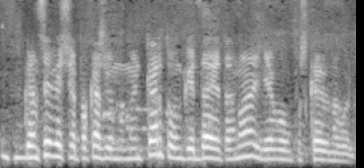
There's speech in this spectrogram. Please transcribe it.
В конце вечера показываем ему карту, он говорит, да, это она, я его выпускаю на волю.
